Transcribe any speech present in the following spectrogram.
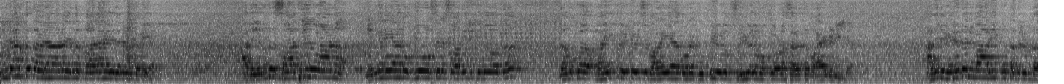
ഉണ്ടാക്കുന്നവരാണ് എന്ന് പാലായ ജനങ്ങൾക്കറിയാം. അത് എന്ത് സ്വാധീനമാണ് എങ്ങനെയാണ് ഉദ്യോഗസ്ഥരെ സ്വാധീനിക്കുന്നതെന്ന് നമുക്ക് മൈക്ക് കെട്ടി വെച്ച് പറയുക പറയുന്ന കുട്ടികളും സ്ത്രീകളും ഒക്കെ ഉള്ള സ്ഥലത്ത് പറയാൻ കഴിയില്ല. അതിന് വിരുദ്ധന്മാർ ഈ കൂട്ടത്തിലുണ്ട്.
